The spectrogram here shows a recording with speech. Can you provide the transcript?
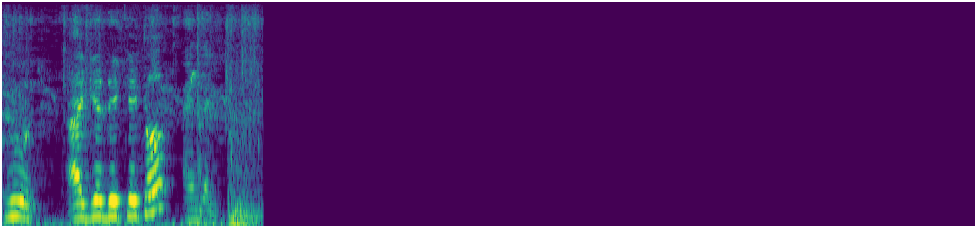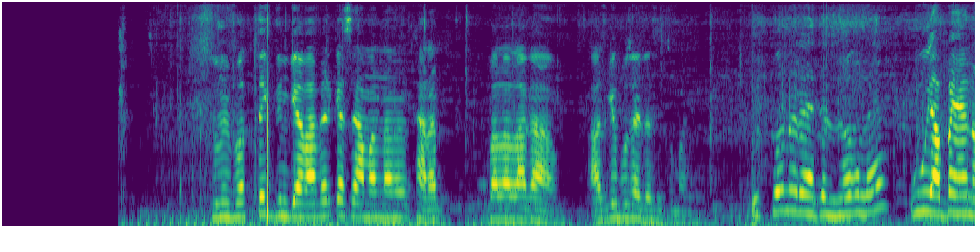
ফুট আগে দেখে তো আইন যাই তুমি প্রত্যেক দিন গে বাপের কাছে আমার নামে খারাপ বালা লাগাও আজকে বুঝাইতেছি তোমার কোন রে এটা জগলে উই আব্বা হেন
